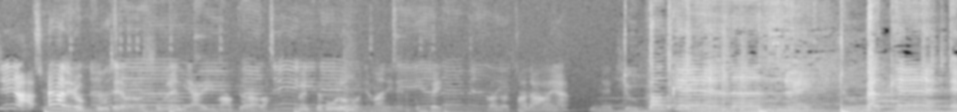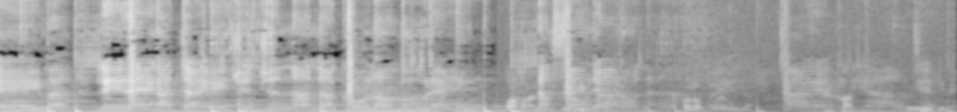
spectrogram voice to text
ချင်းကအဲ့ဒါလေးတော့ပူကြိုက်တယ်နော်ဆိုတဲ့နေရာလေးမှာပြောတာပါဒါပေမဲ့တစ်ခုလုံးကိုညီမအနေနဲ့အကုန်ကြိုက်တယ်အဲ့တော့ထားသားရဒီနေ့ကျူပေါက်ခဲ့တဲ့လမ်းတွေသူမက်ခဲ့တဲ့အိမ်မလေးတွေကတိုက်အိမ်ချင်းချင်းနာနာခိုးလုံးမှုတဲ့ဘာမှနောက်ဆုံးကြတော့လဘာလို့ပွဲဘူး ကြာသူရင်ဖြစ်နေ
